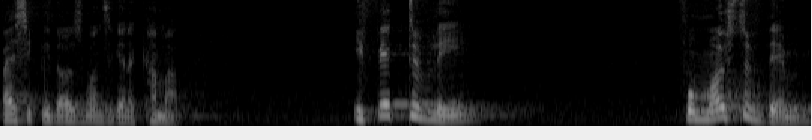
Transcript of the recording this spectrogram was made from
basically those ones are going to come up. Effectively, for most of them,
